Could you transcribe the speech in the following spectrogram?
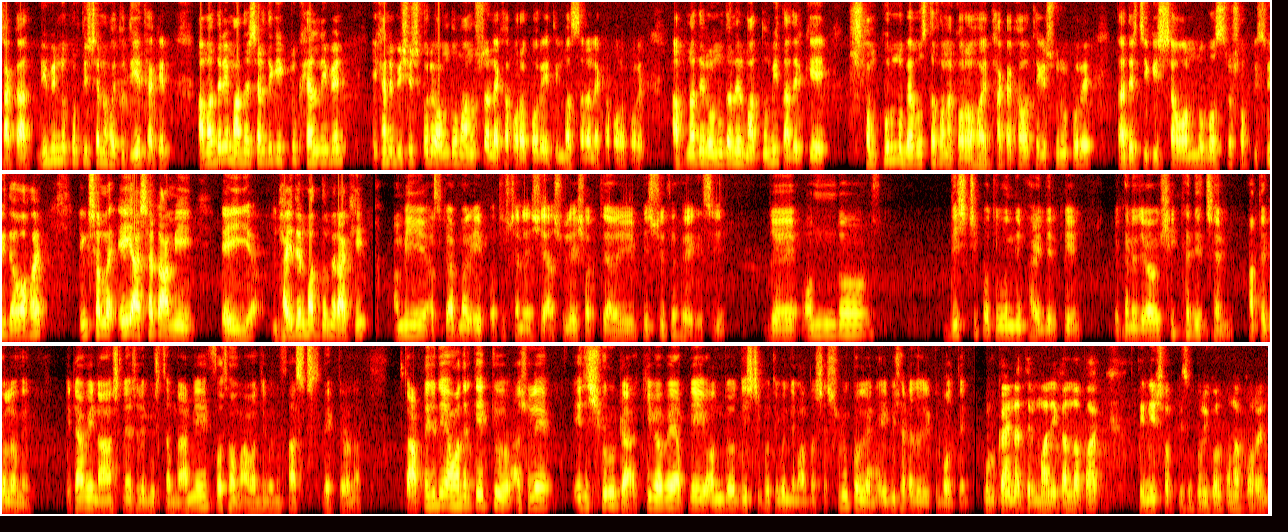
জাকাত বিভিন্ন প্রতিষ্ঠানে হয়তো দিয়ে থাকেন। আমাদের এই মাদ্রাসার দিকে একটু খেয়াল নেবেন। এখানে বিশেষ করে অন্ধ মানুষরা লেখাপড়া করে, এতিম বাচ্চারা লেখাপড়া করে। আপনাদের অনুদানের মাধ্যমেই তাদেরকে সম্পূর্ণ ব্যবস্থাপনা করা হয়। থাকা খাওয়া থেকে শুরু করে তাদের চিকিৎসা, অন্ন, বস্ত্র সবকিছুই দেওয়া হয়। ইনশাল্লাহ এই আশাটা আমি এই ভাইদের মাধ্যমে রাখি। আমি আজকে আপনার এই প্রতিষ্ঠানে এসে আসলে সত্যি আমি বিস্মিত হয়ে গেছি যে অন্ধ দৃষ্টি প্রতিবন্ধী ভাইদেরকে এখানে যেভাবে শিক্ষা দিচ্ছেন হাতে কলমে, এটা আমি না আসলে আসলে বুঝতাম না। আমি এই প্রথম আমার জীবনে ফার্স্ট দেখতে পেলাম। তো আপনি যদি আমাদেরকে একটু আসলে এই যে শুরুটা, কীভাবে আপনি এই অন্ধ দৃষ্টি প্রতিবন্ধী মাদ্রাসা শুরু করলেন, এই বিষয়টা যদি একটু বলতেন। কুল কায়নাতের মালিক আল্লাহ পাক, তিনি সব কিছু পরিকল্পনা করেন।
